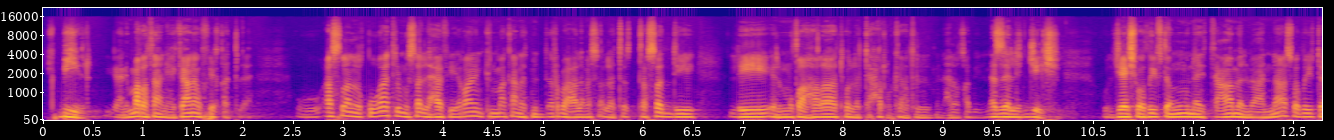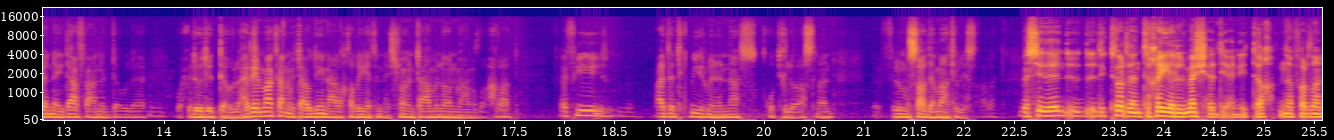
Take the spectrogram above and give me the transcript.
كبير؟ يعني مرة ثانية كانوا في قتله. واصلا القوات المسلحة في إيران يمكن ما كانت متدربة على مسألة التصدي للمظاهرات ولا التحركات من هالقبيل نزل الجيش. والجيش وظيفته مو إنه يتعامل مع الناس وظيفته إنه يدافع عن الدولة وحدود الدولة. هذول ما كانوا متعودين على قضية إنه شلون يتعاملون مع مظاهرات. ففي عدد كبير من الناس قتلوا أصلا في المصادمات اللي صارت. بس إذا دكتور إذا نتخيل المشهد يعني تاخذنا فرضا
